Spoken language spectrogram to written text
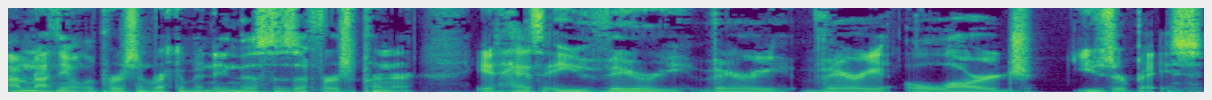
I'm not the only person recommending this as a first printer. It has a very, very, very large user base.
